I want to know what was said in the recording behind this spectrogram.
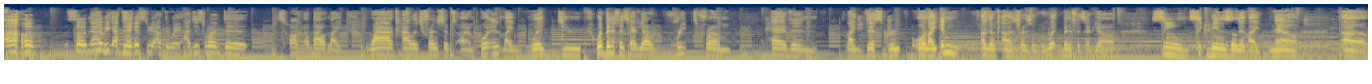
um, so now that we got the history out the way, I just wanted to talk about like why college friendships are important. Like, what do what benefits have y'all reaped from having like this group or like any other college friendship? What benefits have y'all seeing see- being as though that like now uh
